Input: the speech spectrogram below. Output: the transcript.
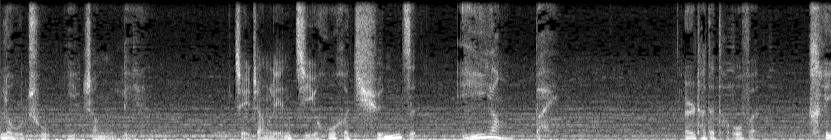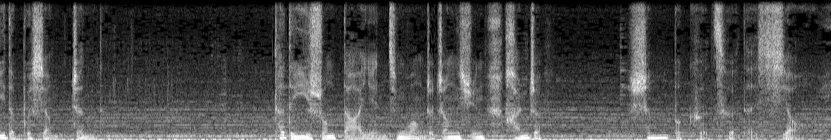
露出一张脸。这张脸几乎和裙子一样白，而他的头发黑的不像真的。他的一双大眼睛望着张巡，含着深不可测的笑意。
